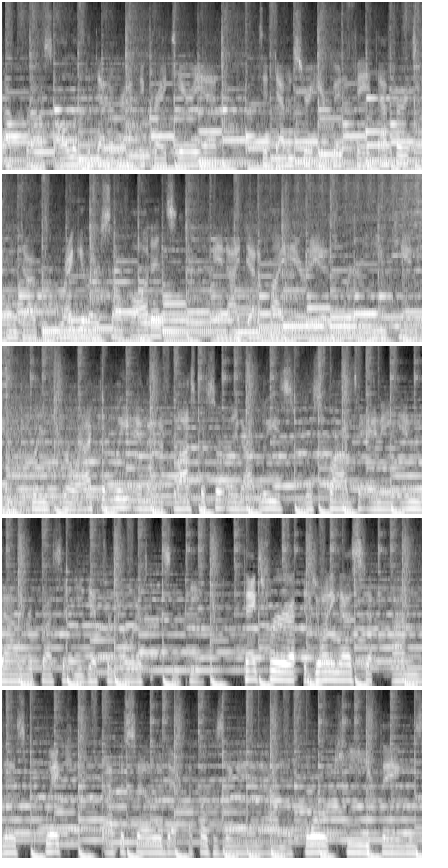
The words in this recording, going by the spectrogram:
across all of the demographic criteria to demonstrate your good faith efforts, conduct regular self audits, and identify areas where you proactively. And then, last but certainly not least, respond to any inbound requests that you get from OFCCP. Thanks for uh, joining us on this quick episode uh, focusing in on the four key things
